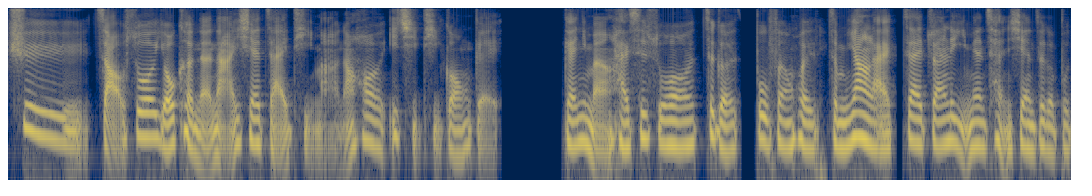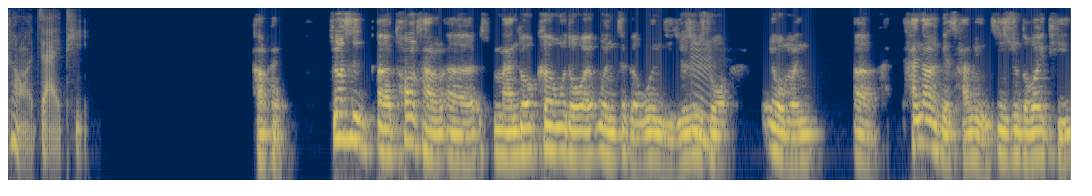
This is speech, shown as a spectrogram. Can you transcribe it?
去找说有可能哪一些载体嘛，然后一起提供给给你们，还是说这个部分会怎么样来在专利里面呈现这个不同的载体？OK，就是呃，通常呃，蛮多客户都会问这个问题，就是说，嗯、因为我们呃看到一个产品技术，都会提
